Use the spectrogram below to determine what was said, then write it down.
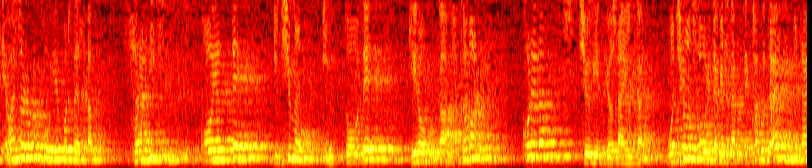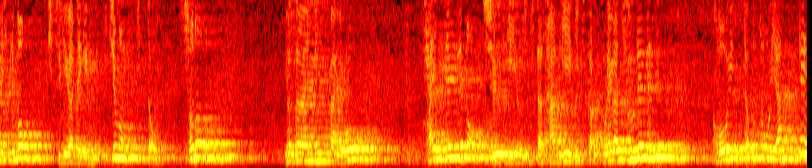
ではそれはこういうことですか？とさらにこうやって一問一答で議論が深まる。これが衆議院予算委員会。もちろん総理だけじゃなくて各大臣に対しても質疑ができる。一問一答。その予算委員会を最低でも衆議院2日参議院2日これが通例です。こういったことをやって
